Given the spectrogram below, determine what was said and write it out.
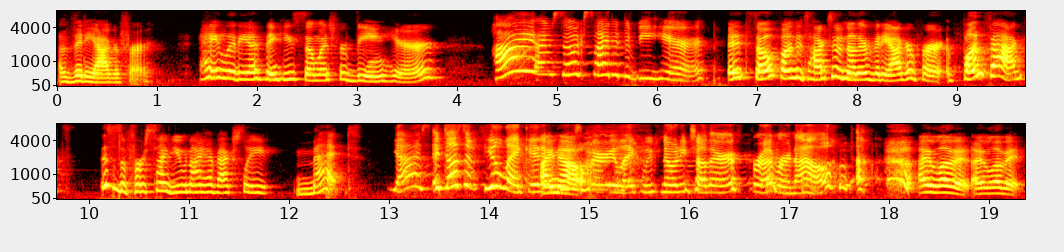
a videographer. Hey, Lydia, thank you so much for being here. Hi, I'm so excited to be here. It's so fun to talk to another videographer. Fun fact this is the first time you and I have actually met. Yes, it doesn't feel like it. it I know. Feels very like we've known each other forever now. I love it. I love it.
